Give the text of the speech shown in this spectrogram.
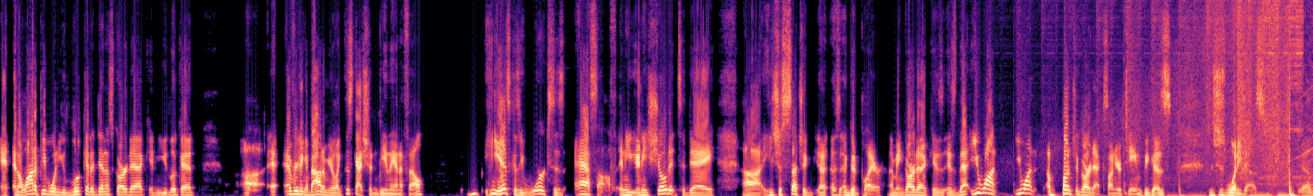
And, and a lot of people, when you look at a Dennis Gardeck and you look at uh, everything about him, you're like, this guy shouldn't be in the NFL. he is because he works his ass off, and he and he showed it today. Uh, he's just such a, a, a good player. I mean, Gardeck is is that you want you want a bunch of Gardecks on your team because it's just what he does. Yeah.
